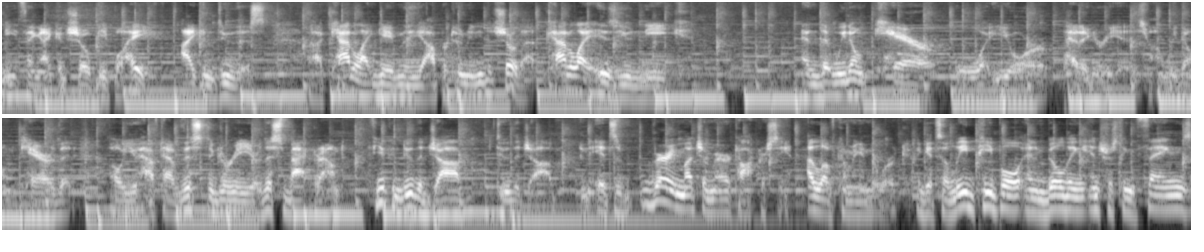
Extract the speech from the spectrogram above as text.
neat thing I could show people, hey, I can do this. Uh, Catalyte gave me the opportunity to show that. Catalyte is unique and that we don't care what your pedigree is. We don't care that, oh, you have to have this degree or this background. If you can do the job, do the job. And it's very much a meritocracy. I love coming into work. I get to lead people in building interesting things.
